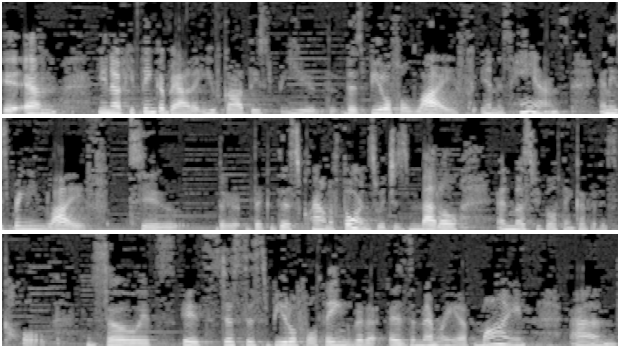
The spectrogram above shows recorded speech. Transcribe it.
It, and you know, if you think about it, you've got these you, this beautiful life in his hands, and he's bringing life to the, the, this crown of thorns, which is metal, and most people think of it as cold. And so it's it's just this beautiful thing that is a memory of mine, and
